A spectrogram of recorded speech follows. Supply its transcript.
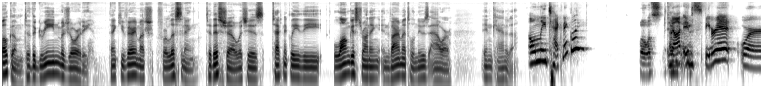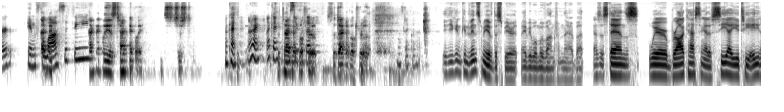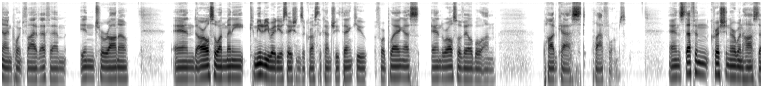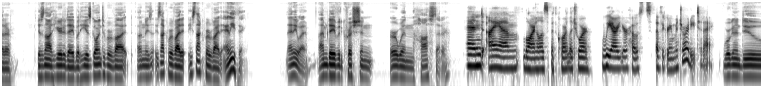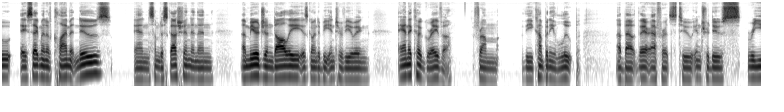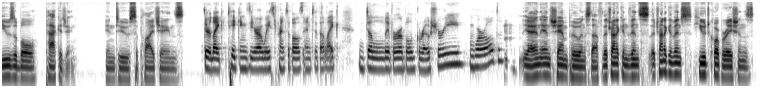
Welcome to the Green Majority. Thank you very much for listening to this show, which is technically the longest running environmental news hour in Canada. Only technically? Well, what's Not in spirit or in philosophy? technically is technically. It's just Okay. All right. Okay. the I'll stick technical with truth. It's the technical truth. I'll stick with it. If you can convince me of the spirit, maybe we'll move on from there. But as it stands, we're broadcasting out of CIUT 89.5 FM in Toronto and are also on many community radio stations across the country. Thank you for playing us. And we're also available on podcast platforms. And Stefan Christian Erwin Hostetter is not here today, but he is going to provide. Uh, and he's, not going to provide. He's not going to provide anything. Anyway, I'm David Christian Erwin Hostetter. And I am Lauren Elizabeth Corlatour. We are your hosts of the Green Majority today. We're going to do a segment of climate news and some discussion, and then Amir Jandali is going to be interviewing Annika Greva from the company Loop about their efforts to introduce reusable packaging into supply chains. They're like taking zero waste principles into the like deliverable grocery world. Yeah, and, and shampoo and stuff. They're trying to convince they're trying to convince huge corporations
